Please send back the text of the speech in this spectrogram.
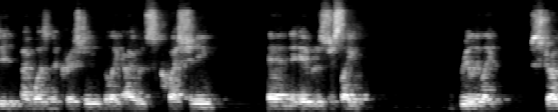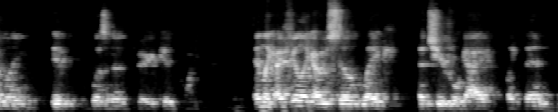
did. I wasn't a Christian, but like I was questioning, and it was just like really like struggling. It wasn't a very good point and like I feel like I was still like a cheerful guy like then,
